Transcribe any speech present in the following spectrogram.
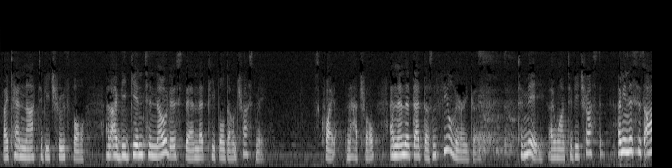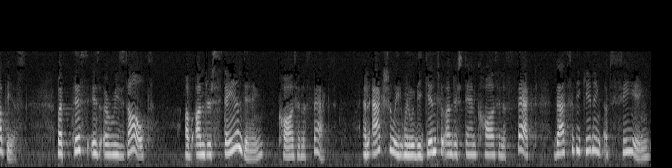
if I tend not to be truthful, and I begin to notice then that people don't trust me. It's quite natural. And then that that doesn't feel very good to me. I want to be trusted. I mean, this is obvious. But this is a result of understanding cause and effect. And actually, when we begin to understand cause and effect, that's the beginning of seeing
